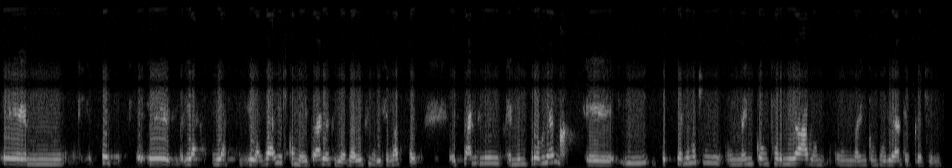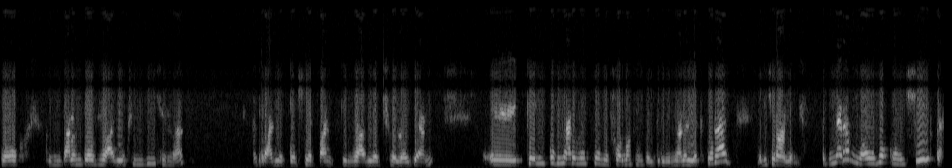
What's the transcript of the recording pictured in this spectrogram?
eh, pues eh, las, las, radios comunitarias y las radios indígenas pues están en un, en un problema eh, y tenemos una inconformidad, una inconformidad que presentó presentaron dos radios indígenas, Radio Tosepan y Radio Choloyán, eh, que impugnaron estas reformas ante el Tribunal Electoral. Le dijeron, primero no hubo consultas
